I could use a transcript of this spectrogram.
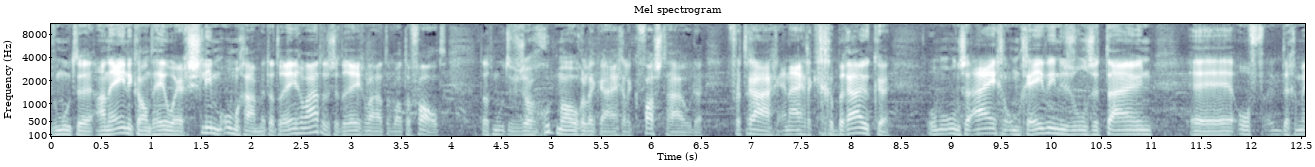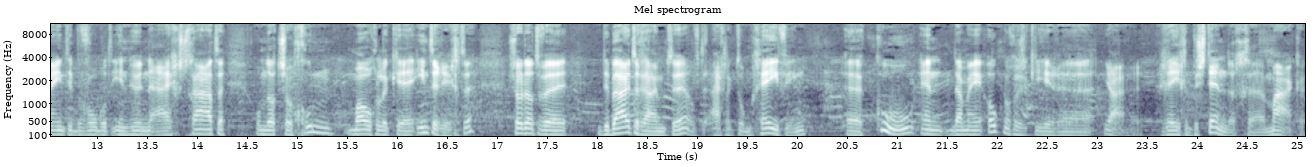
we moeten aan de ene kant heel erg slim omgaan met dat regenwater. Dus het regenwater wat er valt, dat moeten we zo goed mogelijk eigenlijk vasthouden, vertragen en eigenlijk gebruiken om onze eigen omgeving, dus onze tuin eh, of de gemeente bijvoorbeeld in hun eigen straten, om dat zo groen mogelijk eh, in te richten. Zodat we de buitenruimte, of eigenlijk de omgeving, uh, koel en daarmee ook nog eens een keer uh, ja, regenbestendig uh, maken.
